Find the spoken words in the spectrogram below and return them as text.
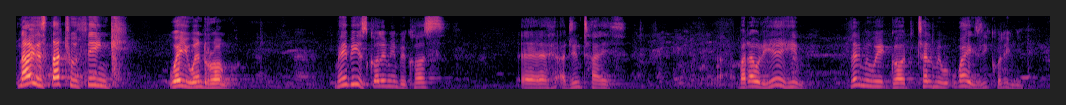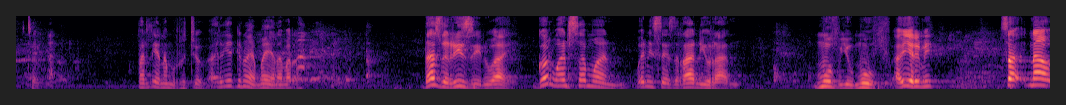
now you start to think where you went wrong. Maybe he's calling me because uh, I didn't tithe. But I would hear him. Let me wait, God, tell me why is he calling me? That's the reason why. God wants someone, when he says run, you run. Move, you move. Are you hearing me? So now,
